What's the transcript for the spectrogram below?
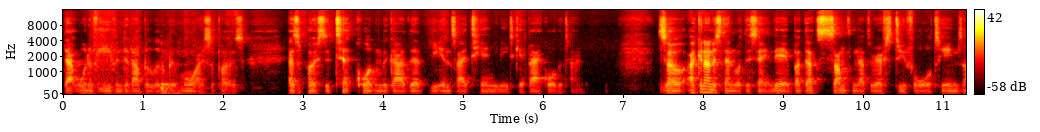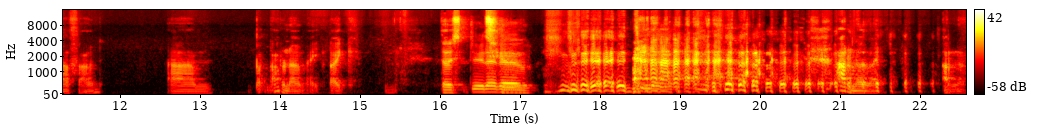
that would have evened it up a little bit more, I suppose, as opposed to t- calling the guy that you're inside 10, you need to get back all the time. So I can understand what they're saying there, but that's something that the refs do for all teams, I've found. Um, but I don't know, mate. Like those Do they two. Do they? I don't know, mate. I don't know.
